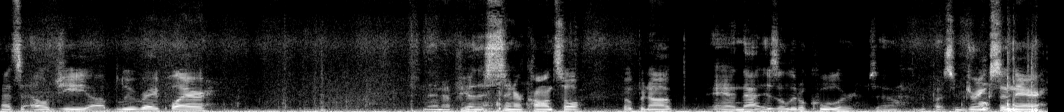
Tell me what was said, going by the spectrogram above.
That's an LG uh, Blu-ray player. And then up here the center console open up and that is a little cooler. So put some drinks in there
